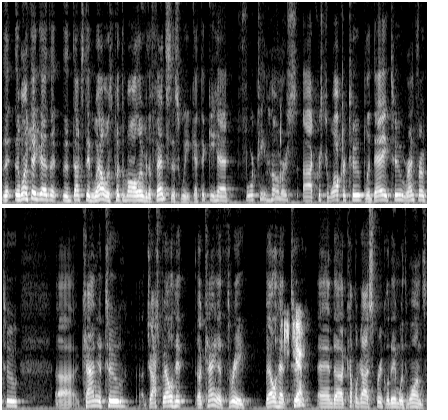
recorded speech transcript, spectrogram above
the, the one thing that the, the Ducks did well was put the ball over the fence this week. I think he had 14 homers. Uh, Christian Walker two, Bleday two, Renfroe two, uh, Canha two, uh, Josh Bell hit uh, Canha three, Bell had two, yeah. and uh, a couple guys sprinkled in with ones.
